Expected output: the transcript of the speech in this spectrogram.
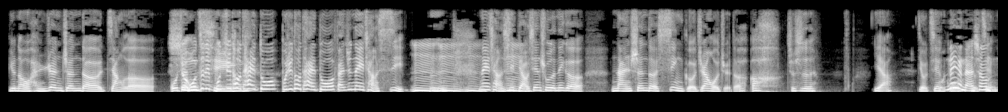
，you know，很认真的讲了。我就我这里不剧透太多，不剧透太多，反正就那一场戏，嗯嗯嗯，那场戏表现出的那个男生的性格，就让我觉得啊，就是，Yeah，有见过那个男生，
